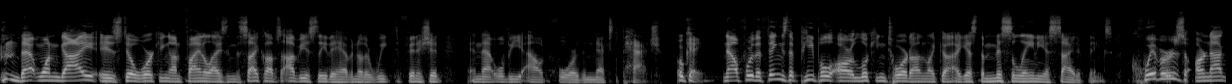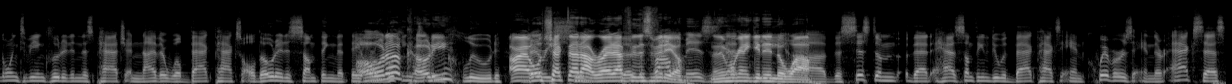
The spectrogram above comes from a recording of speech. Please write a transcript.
that one guy is still working on finalizing the Cyclops. Obviously, they have another week to finish it, and that will be out for the next patch. Okay, now for the things that people are looking toward on, like uh, I guess the miscellaneous side of things, quivers are not going to be included in this patch, and neither will backpacks. Although it is something that they Oh, are what up, looking Cody? to include. All right, we'll check that out right after the this video, is and then we're gonna get the, into WoW. uh, the system that has something to do with backpacks and quivers and their access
